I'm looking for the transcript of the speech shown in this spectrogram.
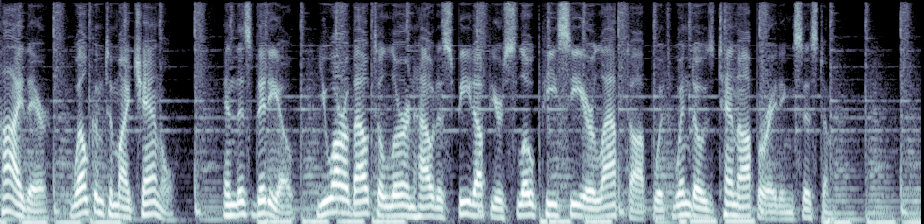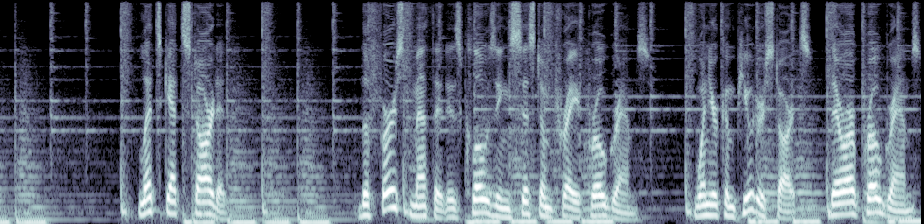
Hi there, welcome to my channel. In this video, you are about to learn how to speed up your slow PC or laptop with Windows 10 operating system. Let's get started. The first method is closing system tray programs. When your computer starts, there are programs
